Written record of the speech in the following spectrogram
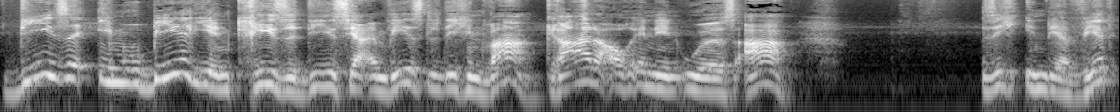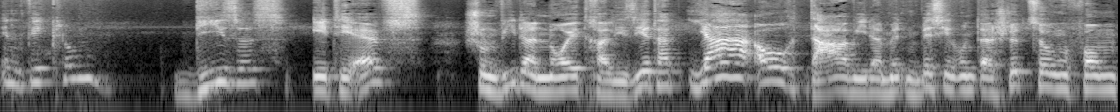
diese Immobilienkrise, die es ja im Wesentlichen war, gerade auch in den USA, sich in der Wertentwicklung dieses ETFs schon wieder neutralisiert hat. Ja, auch da wieder mit ein bisschen Unterstützung vom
